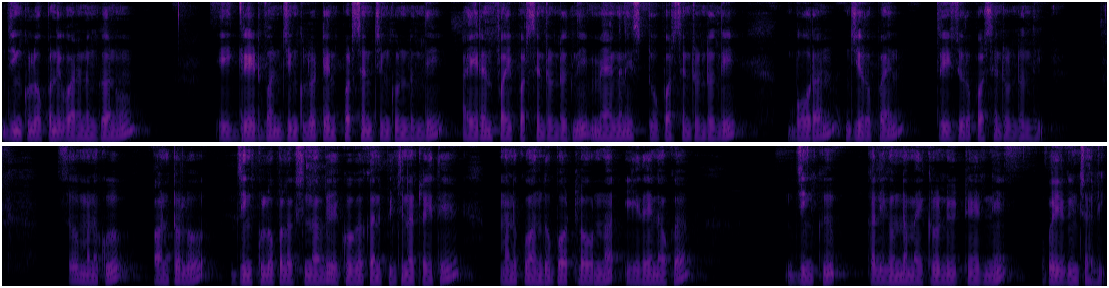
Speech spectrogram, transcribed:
జింక్ లోప నివారణగాను ఈ గ్రేడ్ వన్ జింక్లో టెన్ పర్సెంట్ జింక్ ఉంటుంది ఐరన్ ఫైవ్ పర్సెంట్ ఉంటుంది మ్యాంగనీస్ టూ పర్సెంట్ ఉంటుంది boron zero point three zero percent ఉంటుంది. సో మనకు పంటలో జింక్ లోప లక్షణాలు ఎక్కువగా కనిపించినట్లయితే మనకు అందుబాటులో ఉన్న ఏదైనా ఒక జింక్ కలిగి ఉన్న మైక్రోన్యూట్రియంట్ని ఉపయోగించాలి.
